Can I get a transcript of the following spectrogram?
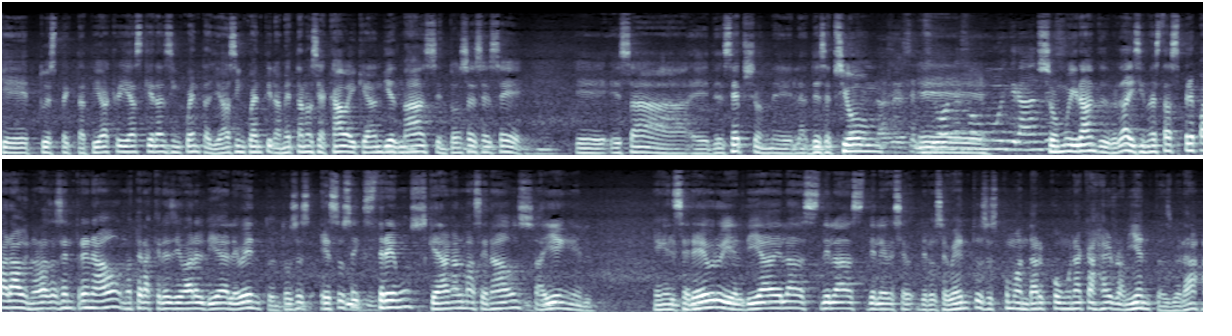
que tu expectativa creías que eran 50, llevas 50 y la meta no se acaba y quedan 10 más, entonces ese, eh, esa eh, deception, la decepción... Las decepciones son muy grandes. Son muy grandes, ¿verdad? Y si no estás preparado y no las has entrenado, no te la quieres llevar el día del evento. Entonces esos extremos quedan almacenados ahí en el, en el cerebro y el día de, las, de, las, de, los eventos es como andar con una caja de herramientas, ¿verdad?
